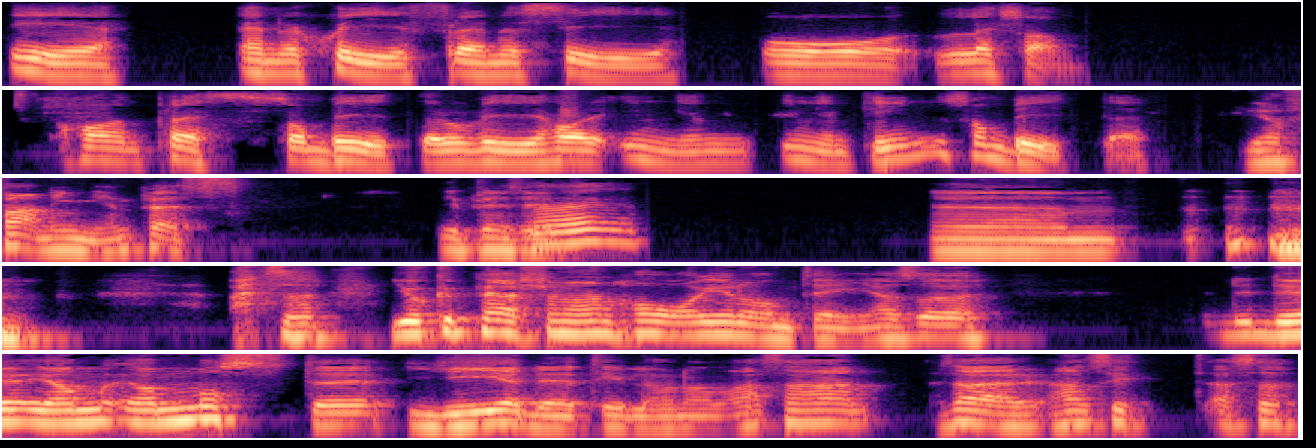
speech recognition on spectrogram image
är energi, frenesi och liksom har en press som biter och vi har ingen, ingenting som biter. Vi har fan ingen press. I princip. Nej, Ehm, alltså, Jocke Persson han har ju någonting. Alltså, det, det, jag, jag måste ge det till honom. Alltså, han, så här, han, sitter, alltså,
